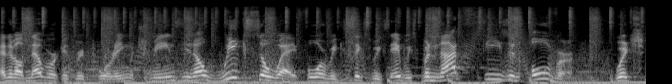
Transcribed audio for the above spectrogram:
NFL Network is reporting, which means, you know, weeks away, four weeks, six weeks, eight weeks, but not season over, which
